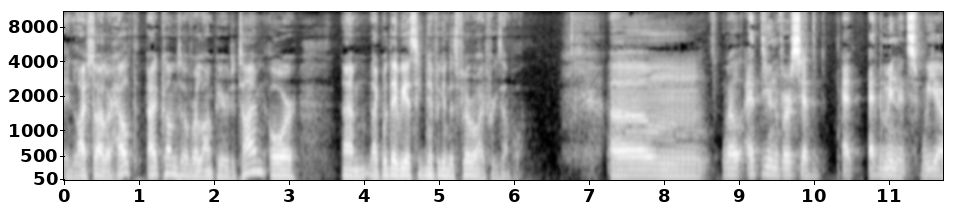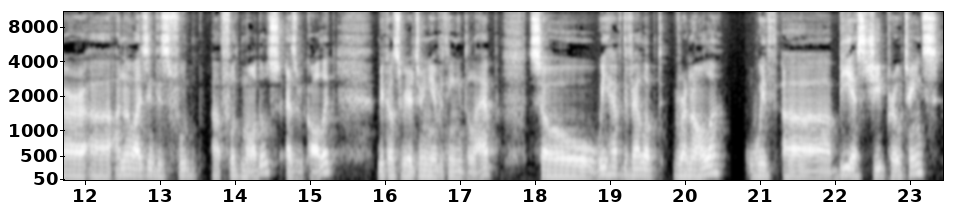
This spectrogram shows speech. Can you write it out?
in lifestyle or health outcomes over a long period of time? Or um, like, would they be as significant as fluoride, for example? Um, well, at the university, at, at, at the minute, we are uh, analyzing these food uh, food models, as we call it, because we are doing everything in the lab. So we have developed granola with uh, BSG proteins.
